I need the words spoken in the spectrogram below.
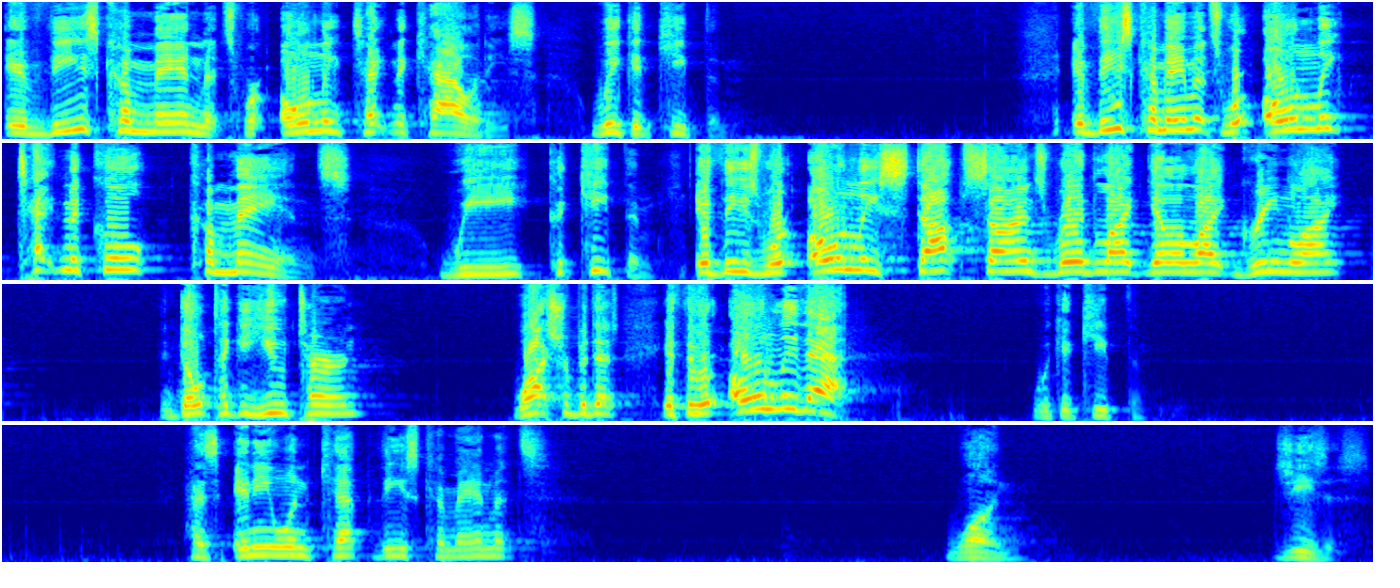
If these commandments were only technicalities, we could keep them. If these commandments were only technical commands, we could keep them. If these were only stop signs, red light, yellow light, green light, and don't take a U turn, watch for pedestrians, if they were only that, we could keep them. Has anyone kept these commandments? One Jesus.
